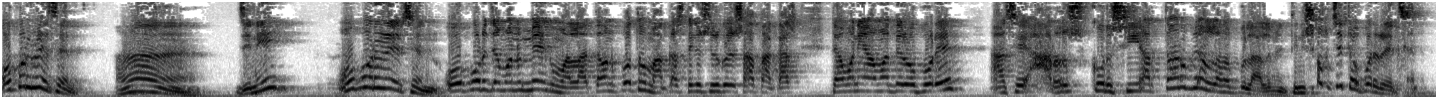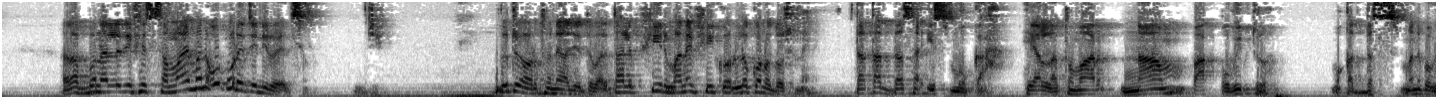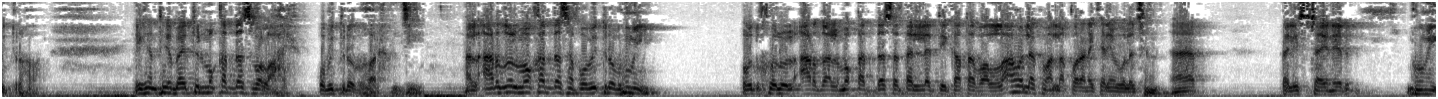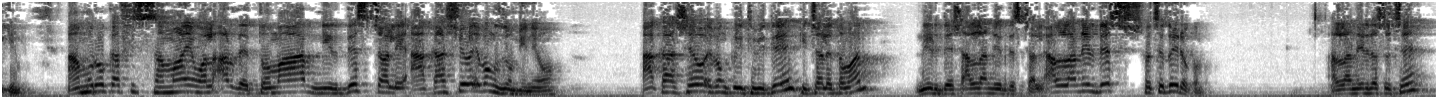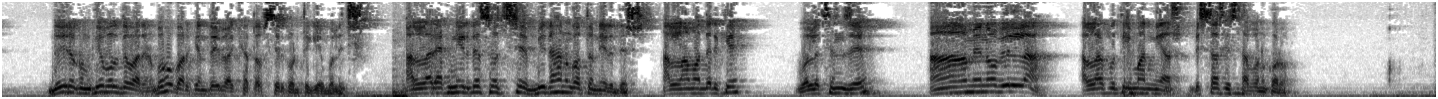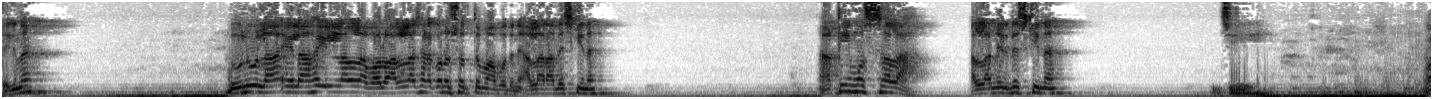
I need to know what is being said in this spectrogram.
ওপর রয়েছেন। হ্যাঁ যিনি ওপরে রয়েছেন। ওপর যেমন মেঘমালা, তেমন প্রথম আকাশ থেকে শুরু করে সাত আকাশ, তেমনি আমাদের ওপরে আছে আরস কুরসি আর তার উপরে আল্লাহ রব্বুল আলমিন। তিনি সবচেয়ে উপরে রয়েছেন। রব্বন আল্লাহ মানে উপরে যিনি রয়েছেন। জি। দুটো অর্থ নেওয়া যেতে পারে। তাহলে ফির মানে ফি করলে কোনো দোষ নেই। তাকাদ্দাসা ইসমুকা। হে আল্লাহ, তোমার নাম পাক পবিত্র। মোকাদ্দাস মানে পবিত্র হওয়া। এখান থেকে বাইতুল মোকাদ্দাস বলা হয়, পবিত্র ঘর। জি। আল আরদুল মোকাদ্দাসা, পবিত্র ভূমি। আল্লাহ আল্লাহ বলেছেন হ্যাঁ আমরো তোমার নির্দেশ চলে আকাশেও এবং জমিনেও। আকাশেও এবং পৃথিবীতে কি চলে তোমার? নির্দেশ আল্লাহ নির্দেশ চলে। আল্লাহ নির্দেশ হচ্ছে দুই রকম। আল্লাহ নির্দেশ হচ্ছে দুই রকম, কে বলতে পারেন? বহুবার কিন্তু এই ব্যাখ্যা তফসির করতে গিয়ে বলেছি। আল্লাহর এক নির্দেশ হচ্ছে বিধানগত নির্দেশ। আল্লাহ আমাদেরকে বলেছেন যে আমেনবিল্লা আল্লাহর প্রতি ইমান নিয়ে আস, বিশ্বাস স্থাপন করো। ঠিক না? বলো, আল্লাহ ছাড়া কোন সত্য মাহবুদ নেই। আল্লাহর আদেশ কিনা আল্লাহ নির্দেশ কিনা জি।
